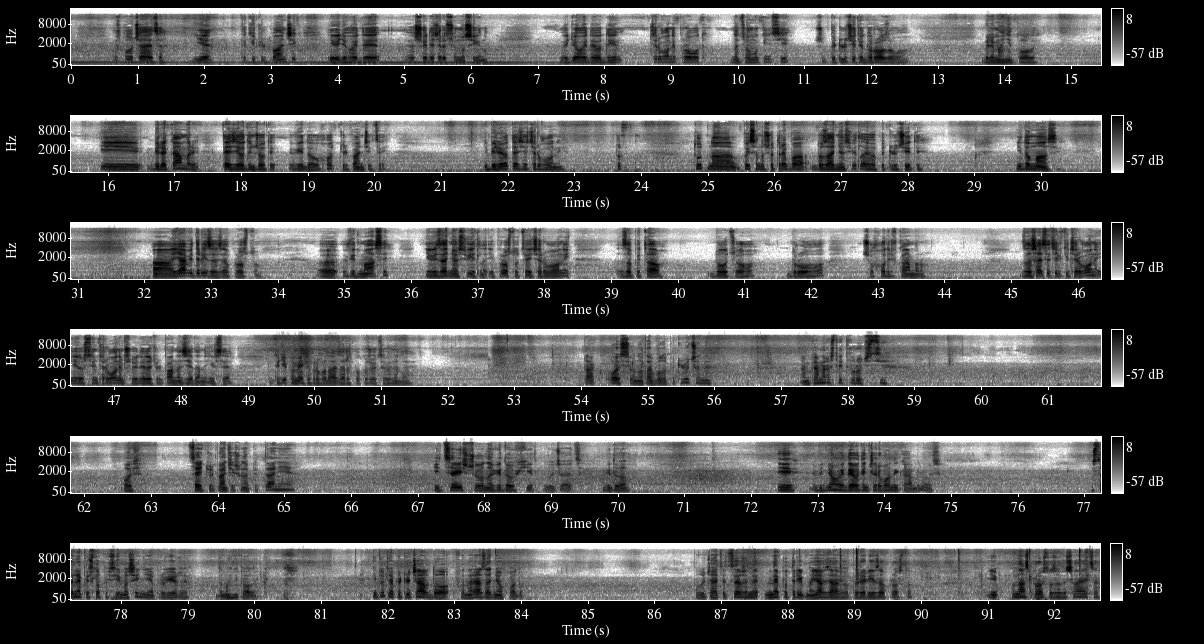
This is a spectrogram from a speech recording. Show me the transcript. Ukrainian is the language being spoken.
Ось виходить, є такий тюльпанчик і від його йде, що йде через всю машину. Від його йде один червоний провод на цьому кінці, щоб підключити до розового біля магнітоли. І біля камери теж є один жовтий відеовход, тюльпанчик цей. І біля його теж є червоний. Тут, тут написано, що треба до заднього світла його підключити і до маси. А я відрізав взяв просто е, від маси і від заднього світла. І просто цей червоний запитав до цього другого, що входить в камеру. Залишається тільки червоний і з усім червоним, що йде до тюльпана з'єднаний і все. І тоді помехи пропадають. Зараз покажу, як це виглядає. Так, ось воно так було підключене. Там камера стоїть в ручці. Ось цей тюльпанчик, що на питанні є. І цей, що на відеовхід, виходить. Відео. І від нього йде один червоний кабель. Ось. Остальне пішло по всій машині, я провів вже до магнітоли. І тут я підключав до фонаря заднього ходу. Получається, це вже не, не потрібно. Я взяв його, перерізав просто. І у нас просто залишається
